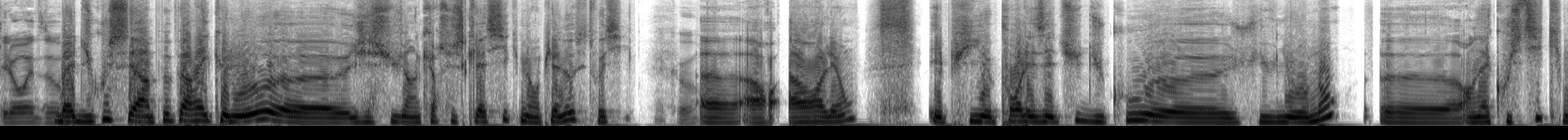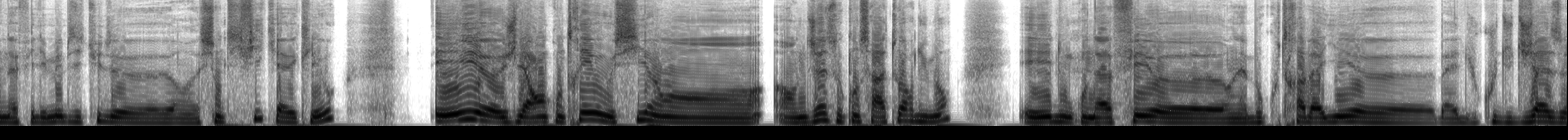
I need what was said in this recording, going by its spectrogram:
Et Lorenzo Bah du coup c'est un peu pareil que Léo. Euh, j'ai suivi un cursus classique mais en piano cette fois-ci euh, à, Orléans. Et puis euh, pour les études du coup je suis venu au Mans en acoustique. On a fait les mêmes études scientifiques avec Léo. Et euh, je l'ai rencontré aussi en, en, jazz au conservatoire du Mans. Et donc on a fait, euh, on a beaucoup travaillé euh, bah, du coup du jazz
